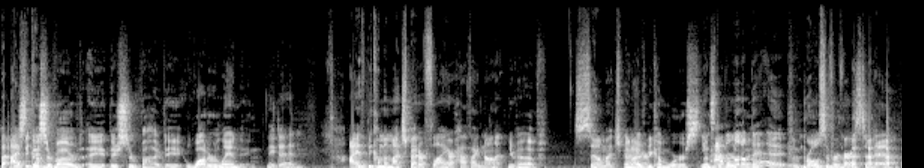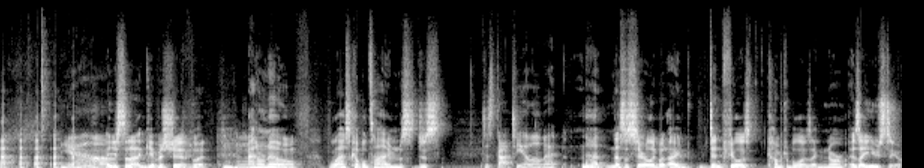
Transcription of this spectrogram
but I've become. they survived a they survived a water landing. They did. I've become a much better flyer, have I not? You have, So much better. and I've become worse. You That's have the a little thing. bit. Roles have reversed a bit. yeah. I used to not give a shit, but Mm-hmm. I don't know. The last couple times, just Just got to you a little bit. not necessarily, but I didn't feel as comfortable as I norm as I used to.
